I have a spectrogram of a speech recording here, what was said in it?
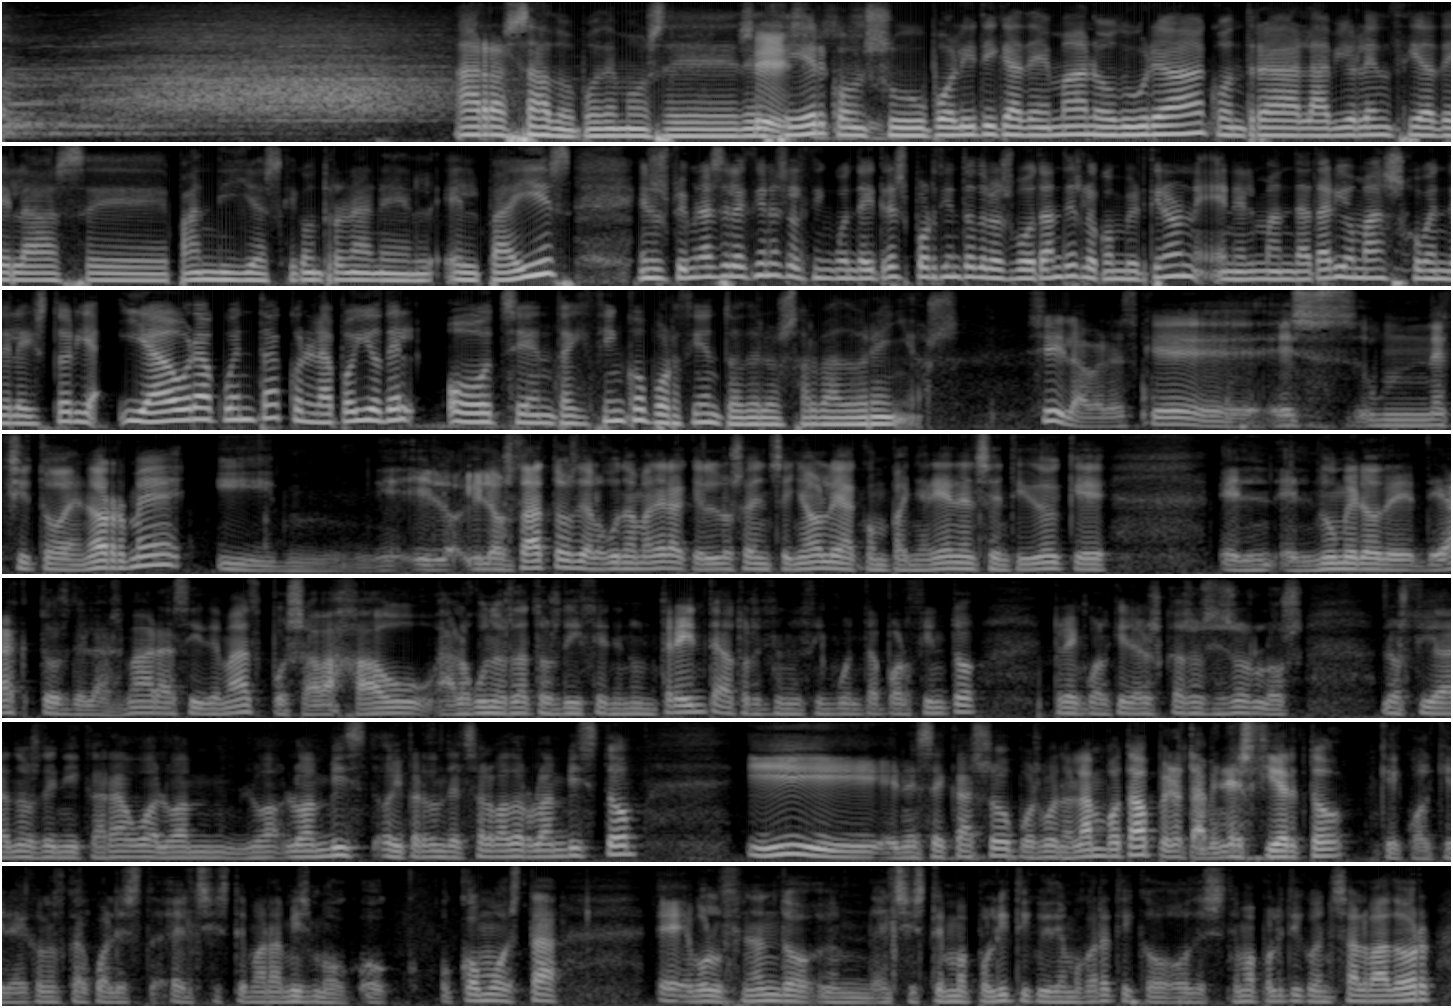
arrasado, podemos eh, decir, con su política de mano dura contra la violencia de las eh, pandillas que controlan el, el, país. En sus primeras elecciones, el 53% de los votantes lo convirtieron en el mandatario más joven de la historia y ahora cuenta con el apoyo del 85% de los salvadoreños. Sí, la verdad es que es un éxito enorme y, y, los datos, de alguna manera, que él los ha enseñado, le acompañarían en el sentido de que el, número de, actos de las maras y demás, pues ha bajado, algunos datos dicen en un 30, otros dicen en un 50%, pero en cualquiera de los casos esos los, los ciudadanos de Nicaragua lo han, lo, han visto, hoy perdón, El Salvador lo han visto y en ese caso, pues bueno, lo han votado, pero también es cierto que cualquiera que conozca cuál es el sistema ahora mismo o cómo está evolucionando el sistema político y democrático o del sistema político en Salvador,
